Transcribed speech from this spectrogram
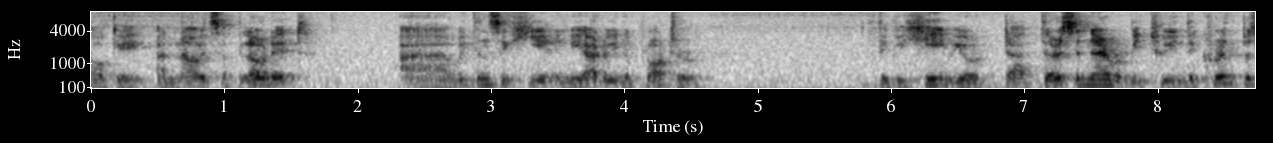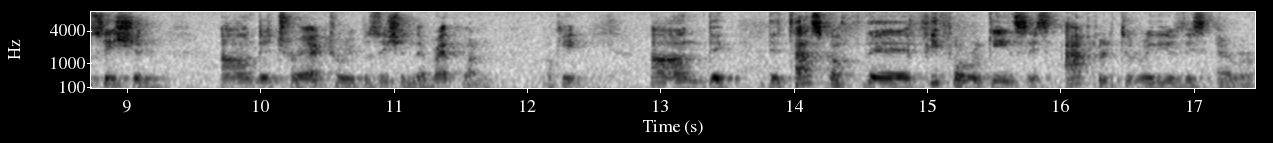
Okay and now it's uploaded. Uh, we can see here in the Arduino plotter the behavior that there's an error between the current position and the trajectory position the red one. Okay? And the, the task of the feed forward gains is actually to reduce this error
